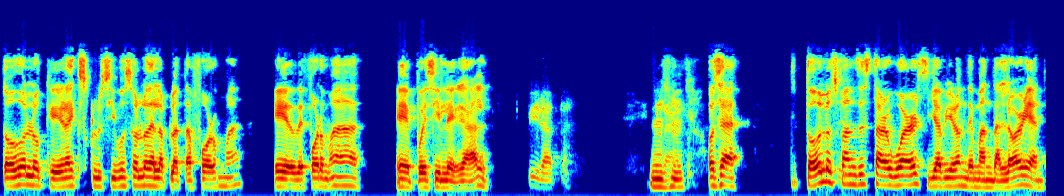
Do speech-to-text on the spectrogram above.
todo lo que era exclusivo solo de la plataforma eh, de forma eh, pues ilegal. Pirata. O sea, todos los fans de Star Wars ya vieron de Mandalorian,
